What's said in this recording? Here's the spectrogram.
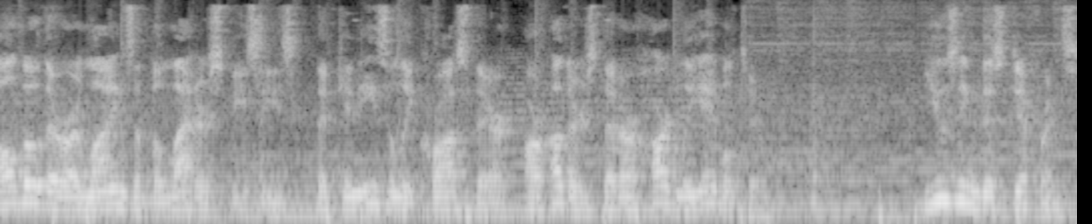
Although there are lines of the latter species that can easily cross there are others that are hardly able to. Using this difference,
